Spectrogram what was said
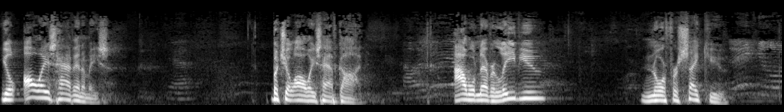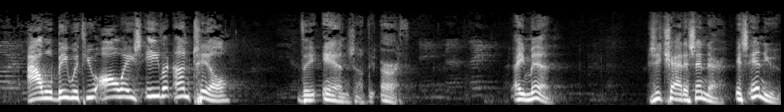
you'll always have enemies, but you'll always have God. I will never leave you nor forsake you. I will be with you always, even until the ends of the earth. Amen. See, Chad, it's in there. It's in you.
